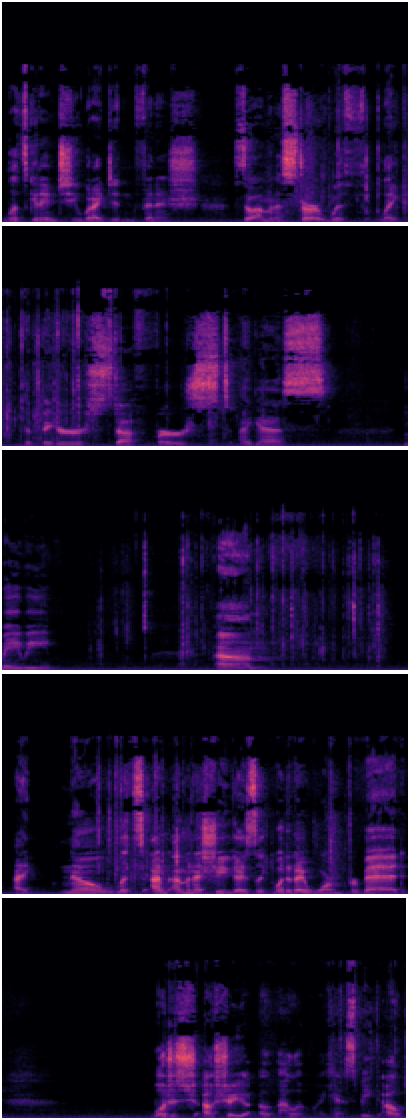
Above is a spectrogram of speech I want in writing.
let's get into what I didn't finish. So I'm gonna start with like the bigger stuff first, I guess, maybe. Um, I, no, let's, I'm, I'm gonna show you guys, like, what did I warm for bed? We'll just, I'll show you, oh, hello, I can't speak. I'll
